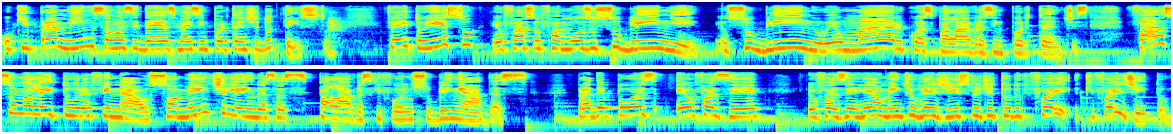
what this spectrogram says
o que para mim são as ideias mais importantes do texto. Feito isso, eu faço o famoso sublinhe. Eu sublinho, eu marco as palavras importantes. Faço uma leitura final somente lendo essas palavras que foram sublinhadas, para depois eu fazer eu fazer realmente o registro de tudo que foi que foi dito.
